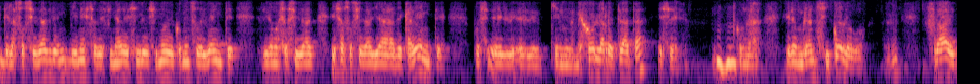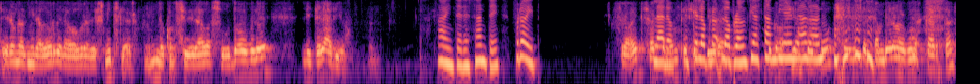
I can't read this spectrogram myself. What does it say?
de la sociedad vienesa de finales del siglo XIX y comienzo del XX, digamos esa ciudad, esa sociedad ya decadente, pues el, quien mejor la retrata es él. Con era un gran psicólogo. Freud era un admirador de la obra de Schnitzler, lo consideraba su doble literario. Ah, interesante. Freud. Freud, Claro, es que lo, lo pronuncias tan bien, Adam. cambiaron algunas cartas,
